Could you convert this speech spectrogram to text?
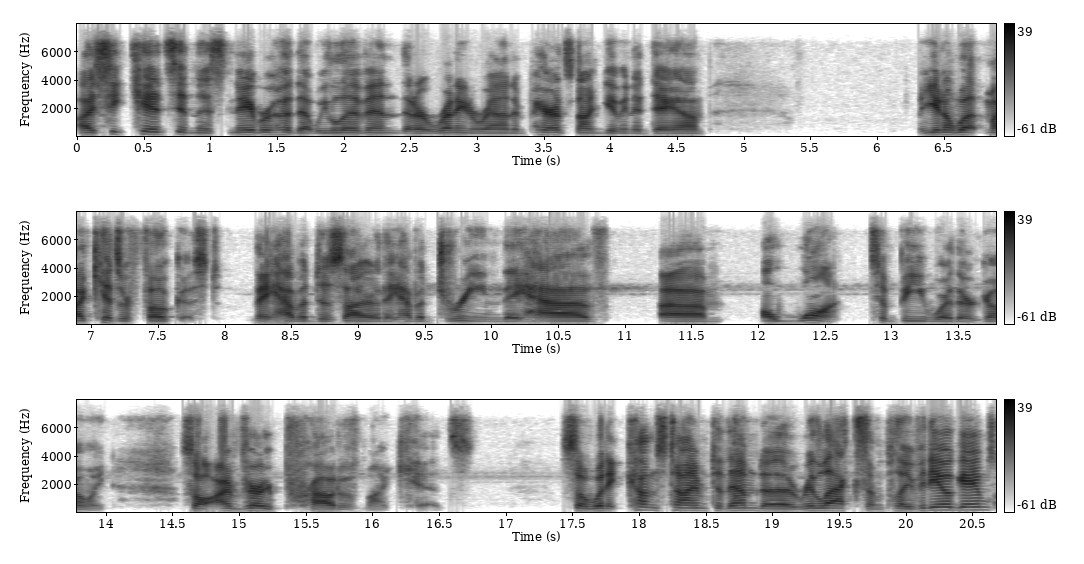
I see kids in this neighborhood that we live in that are running around, and parents not giving a damn. You know what? My kids are focused. They have a desire. They have a dream. They have um, a want to be where they're going. So I'm very proud of my kids. So when it comes time to them to relax and play video games,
